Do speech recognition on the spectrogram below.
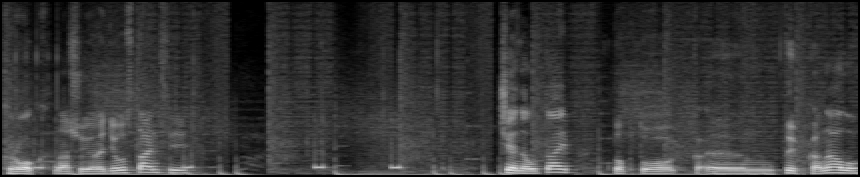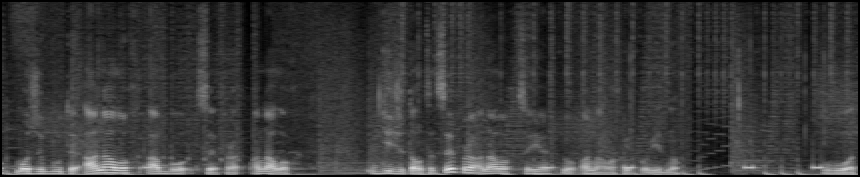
крок нашої радіостанції. Channel Type, тобто ем, тип каналу може бути аналог або цифра. Аналог Digital це цифра, аналог це є ну, аналог відповідно. От.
